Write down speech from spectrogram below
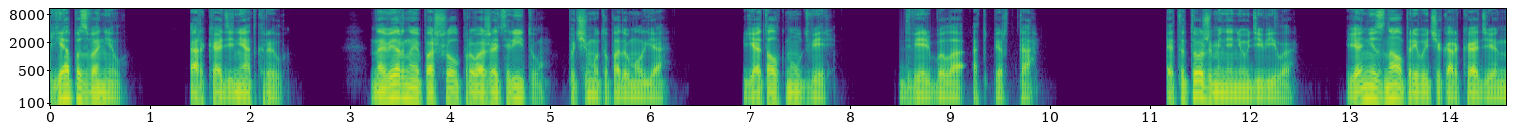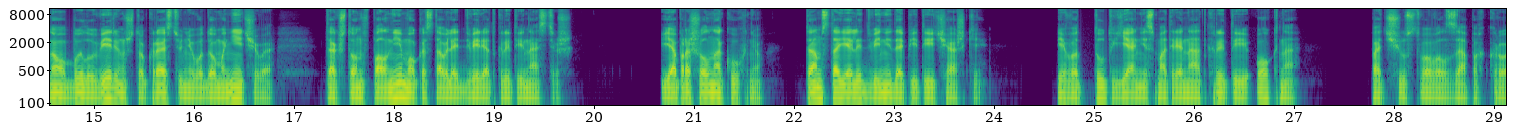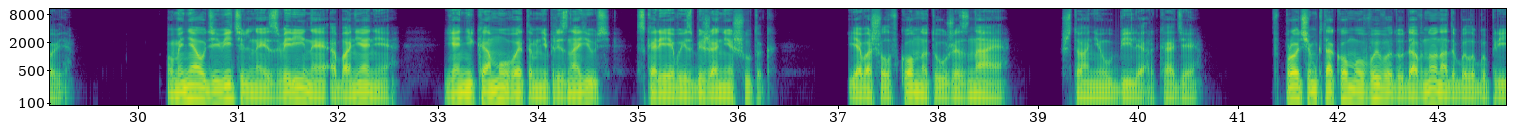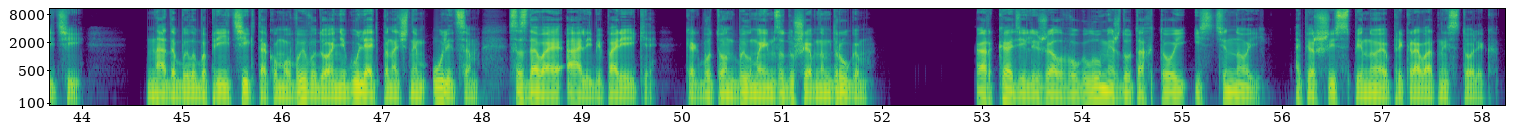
Я позвонил. Аркадий не открыл. Наверное, пошел провожать Риту, почему-то подумал я. Я толкнул дверь. Дверь была отперта. Это тоже меня не удивило. Я не знал привычек Аркадия, но был уверен, что красть у него дома нечего, так что он вполне мог оставлять дверь открытой настежь. Я прошел на кухню. Там стояли две недопитые чашки. И вот тут я, несмотря на открытые окна, почувствовал запах крови. У меня удивительное звериное обоняние. Я никому в этом не признаюсь, скорее во избежание шуток. Я вошел в комнату, уже зная, что они убили Аркадия. Впрочем, к такому выводу давно надо было бы прийти. Надо было бы прийти к такому выводу, а не гулять по ночным улицам, создавая алиби по рейке, как будто он был моим задушевным другом. Аркадий лежал в углу между тахтой и стеной, опершись спиной о прикроватный столик.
